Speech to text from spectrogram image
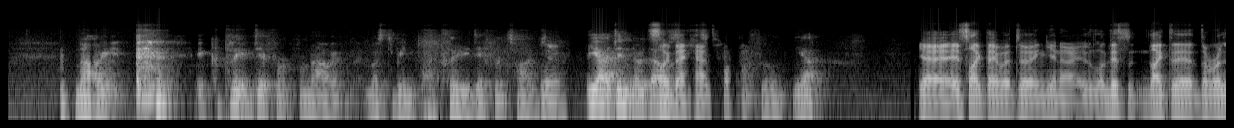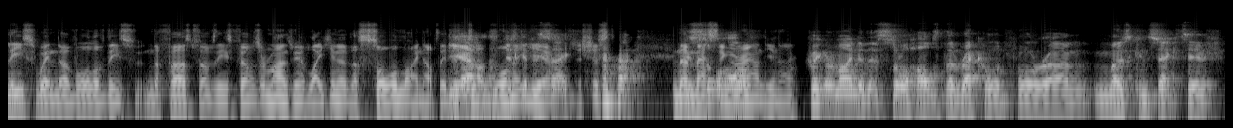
now it, it completely different from now. It must have been completely different times. Yeah. Yeah, I didn't know that. It's like was they had- final film. Yeah. Yeah, it's like they were doing, you know, this like the the release window of all of these, the first of these films reminds me of like you know the Saw lineup. They just Yeah, did one just a year. and It's just no messing around, you know. Quick reminder that Saw holds the record for um, most consecutive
